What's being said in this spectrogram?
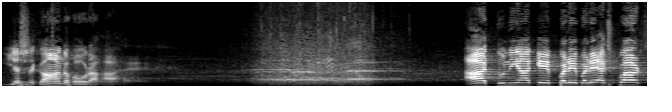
यशगान हो रहा है। आज दुनिया के बड़े बड़े एक्सपर्ट्स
